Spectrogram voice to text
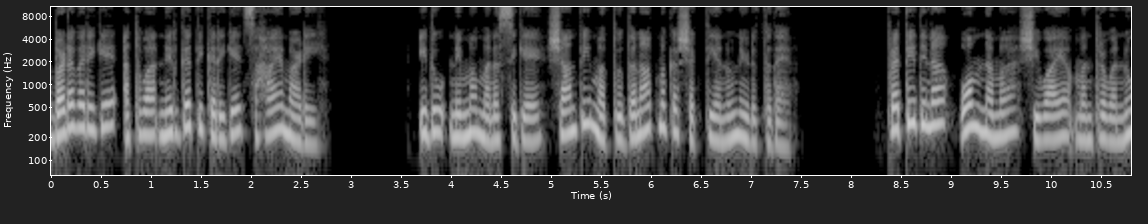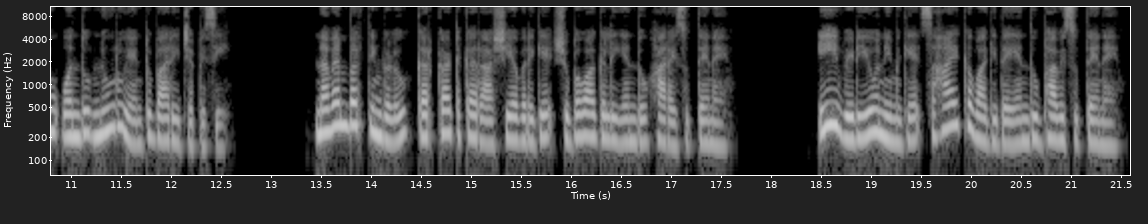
ಬಡವರಿಗೆ ಅಥವಾ ನಿರ್ಗತಿಕರಿಗೆ ಸಹಾಯ ಮಾಡಿ. ಇದು ನಿಮ್ಮ ಮನಸ್ಸಿಗೆ ಶಾಂತಿ ಮತ್ತು ಧನಾತ್ಮಕ ಶಕ್ತಿಯನ್ನು ನೀಡುತ್ತದೆ. ಪ್ರತಿದಿನ ಓಂ ನಮ ಶಿವಾಯ ಮಂತ್ರವನ್ನು ಒಂದು ನೂರು ಎಂಟು ಬಾರಿ ಜಪಿಸಿ. ನವೆಂಬರ್ ತಿಂಗಳು ಕರ್ಕಾಟಕ ರಾಶಿಯವರಿಗೆ ಶುಭವಾಗಲಿ ಎಂದು ಹಾರೈಸುತ್ತೇನೆ. ಈ ವಿಡಿಯೋ ನಿಮಗೆ ಸಹಾಯಕವಾಗಿದೆ ಎಂದು ಭಾವಿಸುತ್ತೇನೆ.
